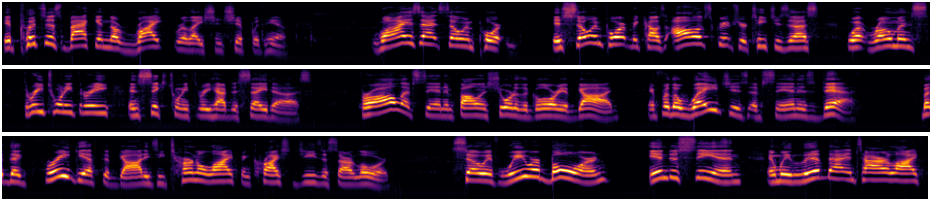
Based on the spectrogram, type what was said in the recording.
It puts us back in the right relationship with Him. Why is that so important? It's so important because all of Scripture teaches us what Romans 3:23 and 6:23 have to say to us. For all have sinned and fallen short of the glory of God, and for the wages of sin is death. But the free gift of God is eternal life in Christ Jesus our Lord. So if we were born into sin and we live that entire life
